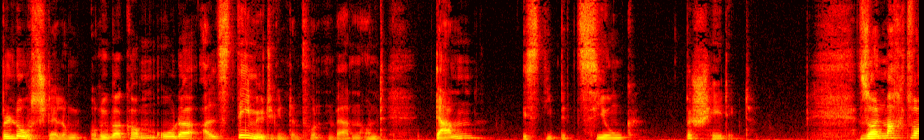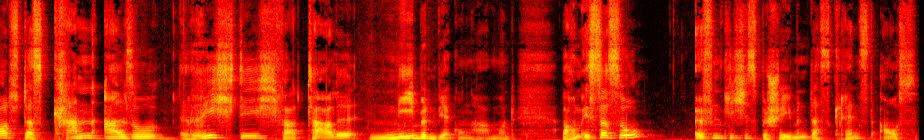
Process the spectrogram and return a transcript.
Bloßstellung rüberkommen oder als demütigend empfunden werden. Und dann ist die Beziehung beschädigt. So ein Machtwort, das kann also richtig fatale Nebenwirkungen haben. Und warum ist das so? Öffentliches Beschämen, das grenzt aus.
